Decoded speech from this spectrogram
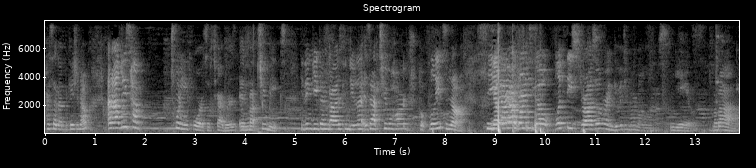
press that notification bell and at least have 24 subscribers in about two weeks. You think you guys can do that? Is that too hard? Hopefully it's not. See now you we are guys. going to go flip these straws over and give it to our moms. Yes. Bye bye.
